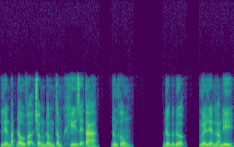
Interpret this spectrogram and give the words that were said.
liền bắt đầu vợ chồng đồng tâm khi dễ ta, đúng không? Được được được, ngươi liền làm đi.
